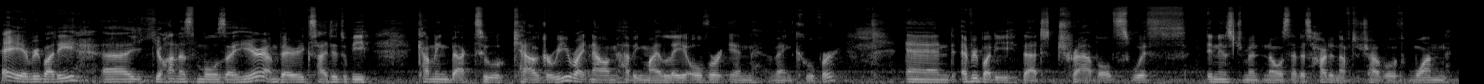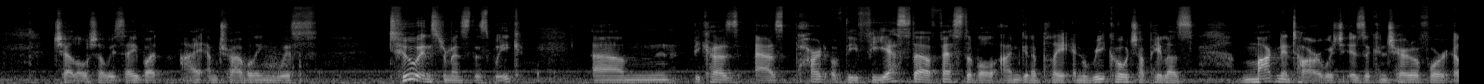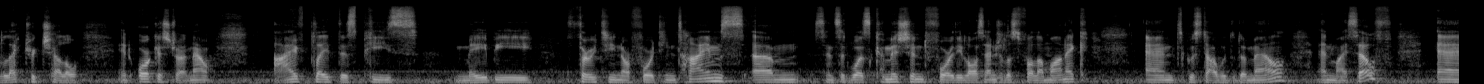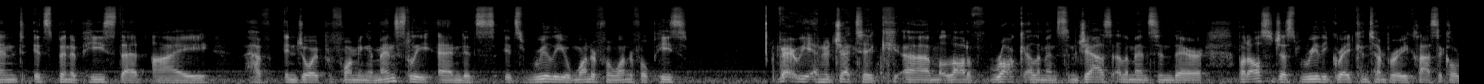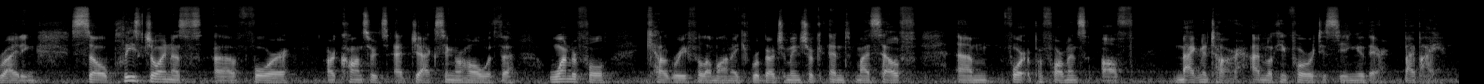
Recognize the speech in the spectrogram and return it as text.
Hey everybody, uh, Johannes Moser here. I'm very excited to be coming back to Calgary. Right now I'm having my layover in Vancouver. And everybody that travels with an instrument knows that it's hard enough to travel with one cello, shall we say, but I am traveling with two instruments this week um, because as part of the Fiesta Festival, I'm going to play Enrico Chapela's Magnetar, which is a concerto for electric cello and orchestra. Now, I've played this piece maybe 13 or 14 times um, since it was commissioned for the Los Angeles Philharmonic and Gustavo Dudamel and myself. And it's been a piece that I have enjoyed performing immensely, and it's it's really a wonderful, wonderful piece. Very energetic, um, a lot of rock elements, some jazz elements in there, but also just really great contemporary classical writing. So please join us uh, for our concerts at Jack Singer Hall with the wonderful Calgary Philharmonic, Roberto Minczuk, and myself um, for a performance of Magnetar. I'm looking forward to seeing you there. Bye bye.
